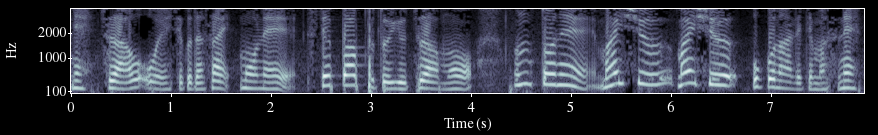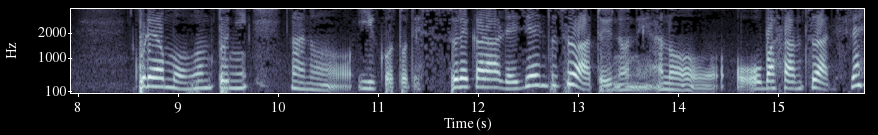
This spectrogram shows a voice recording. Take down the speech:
ね、ツアーを応援してください。もうね、ステップアップというツアーも、ほんとね、毎週、毎週行われてますね。これはもう本当に、あの、いいことです。それから、レジェンズツアーというのはね、あの、おばさんツアーですね。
